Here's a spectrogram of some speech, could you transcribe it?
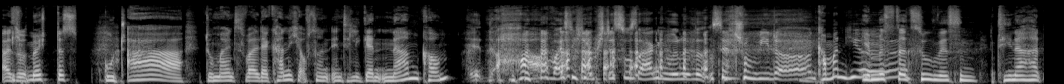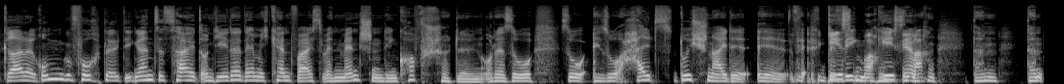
Also, ich möchte das gut. ah, du meinst, weil der kann nicht auf so einen intelligenten Namen kommen? Ha, weiß ich nicht, ob ich das so sagen würde. Das ist jetzt schon wieder. Kann man hier. Ihr müsst dazu wissen, Tina hat gerade rumgefuchtelt die ganze Zeit und jeder, der mich kennt, weiß, wenn Menschen den Kopf schütteln oder so so so Hals durchschneide äh, bewegen, machen, Gesten ja. machen, dann dann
